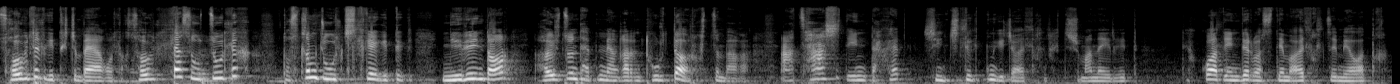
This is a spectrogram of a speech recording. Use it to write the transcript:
Сувлал гэдэг чинь байгууллага. Сувллаас үзүүлэх тусламж үйлчилгээ гэдэг нэрийн доор 250 мянгаар нь төрдөө орхисон байгаа а цаашид энэ дахиад шинчлэгдэнэ гэж ойлгох хэрэгтэй ш манай иргэд. Тэгэхгүй бол энэ дээр бас тийм ойлголцсон юм яваад байгаа.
